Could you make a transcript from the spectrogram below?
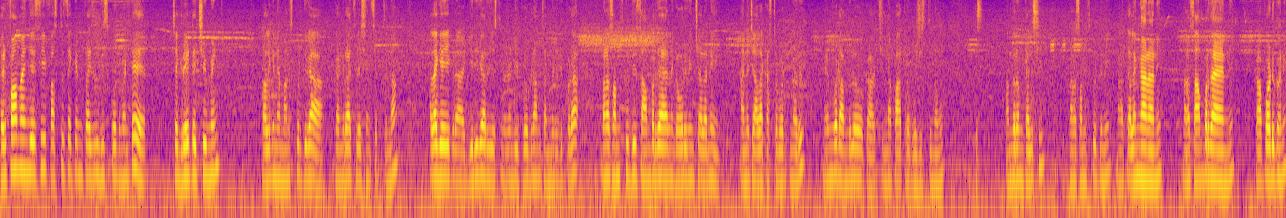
పెర్ఫార్మెన్స్ చేసి ఫస్ట్ సెకండ్ ప్రైజులు తీసుకోవడం అంటే ఇట్స్ ఎ గ్రేట్ అచీవ్మెంట్ వాళ్ళకి నేను మనస్ఫూర్తిగా కంగ్రాచులేషన్స్ చెప్తున్నా. అలాగే ఇక్కడ గిరి గారు చేస్తున్నటువంటి ఈ ప్రోగ్రామ్స్ అందరికీ కూడా మన సంస్కృతి సాంప్రదాయాలను గౌరవించాలని ఆయన చాలా కష్టపడుతున్నారు. మేము కూడా అందులో ఒక చిన్న పాత్ర పూజిస్తున్నాము అందరం కలిసి మన సంస్కృతిని మన తెలంగాణని మన సాంప్రదాయాన్ని కాపాడుకొని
